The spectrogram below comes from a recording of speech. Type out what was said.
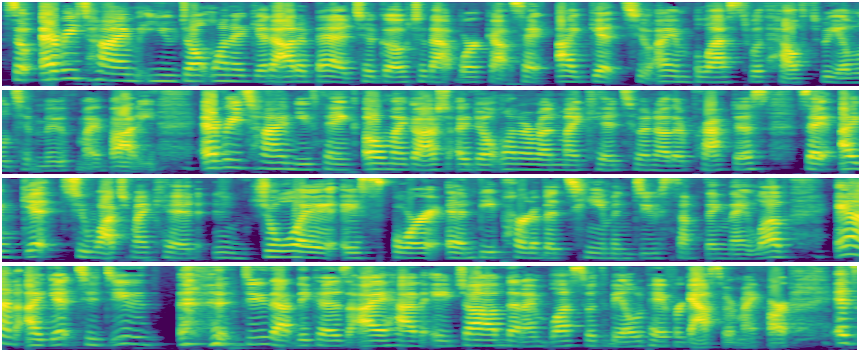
So every time you don't want to get out of bed to go to that workout, say, I get to. I am blessed with health to be able to move my body. Every time you think, oh my gosh, I don't want to run my kid to another practice, say, I get to watch my kid enjoy a sport and be part of a team and do something they love. And I get to do do that because I have a job that I'm blessed with to be able to pay for gas for my car. It's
